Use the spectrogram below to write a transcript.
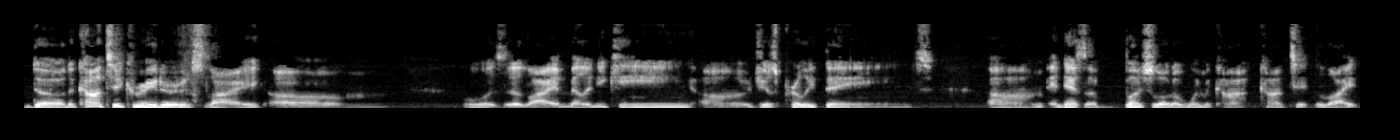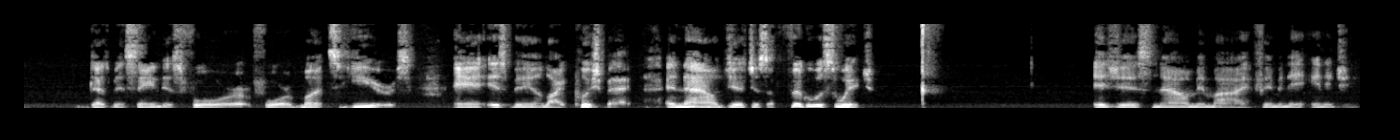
the the content creators like um what was it like Melanie King, uh, just Pearly Things, um, and there's a bunch load of women con- content like that's been saying this for for months, years, and it's been like pushback. And now just just a flick of a switch. It's just now I'm in my feminine energy.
